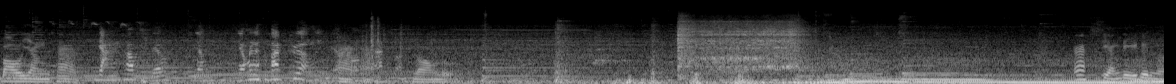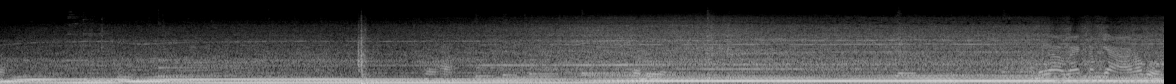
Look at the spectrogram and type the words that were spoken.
เบายังชาติยังครับ เดี๋ยวยังยังไม่ได้สตาร์ทเครื่องนี่เดี๋ยวอ่าลองสอ่าตาร์ทก่อนลองดู เสียงดีขึ้นเลยนี่ครับก็ดูอันนี้ก็แว็กน้ำยาครับผม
